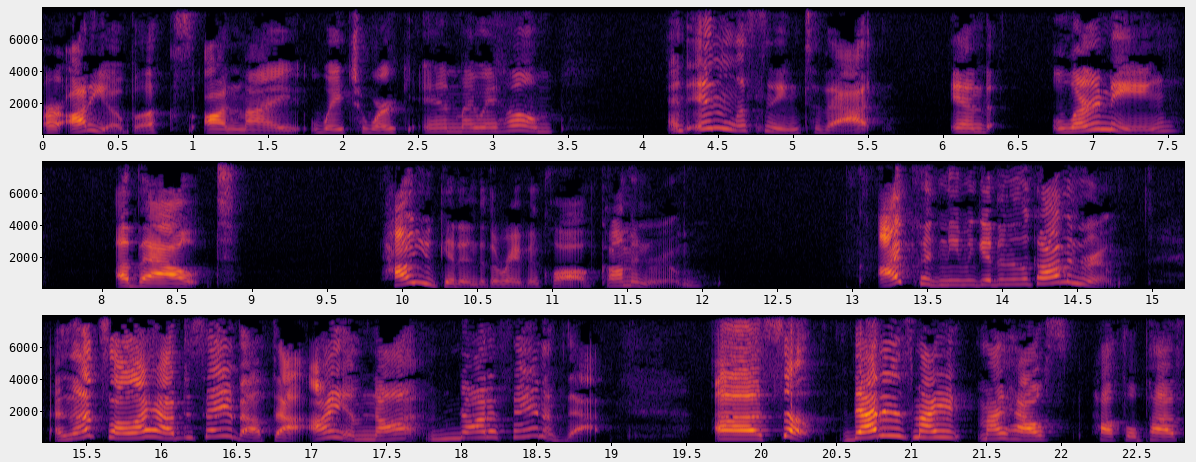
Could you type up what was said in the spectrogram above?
or audiobooks on my way to work and my way home. And in listening to that and learning about how you get into the Ravenclaw common room, I couldn't even get into the common room. And that's all I have to say about that. I am not not a fan of that. Uh, so that is my my house, Hufflepuff.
